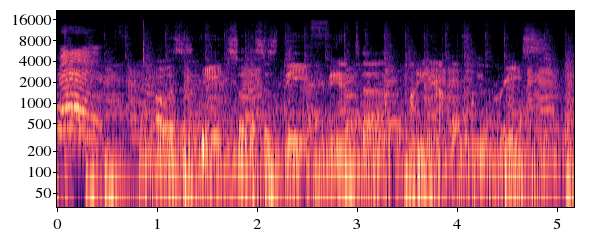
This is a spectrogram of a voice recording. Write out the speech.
this. Oh, this is eight. So this is the Fanta pineapple from Greece.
